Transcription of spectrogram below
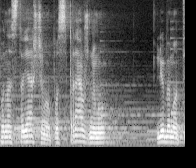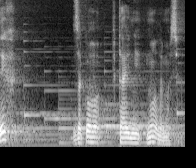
по-настоящому, по-справжньому любимо тих, за кого втайні молимося.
